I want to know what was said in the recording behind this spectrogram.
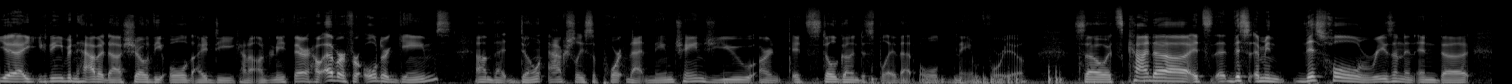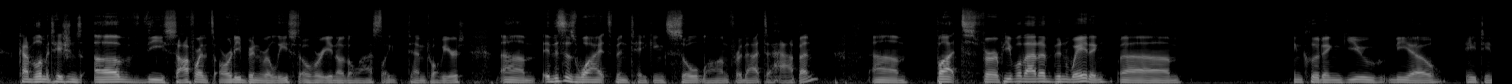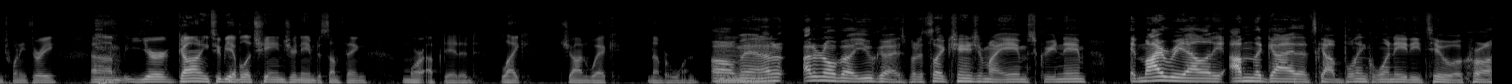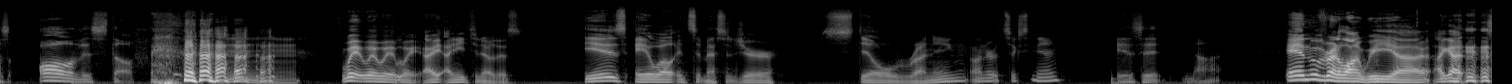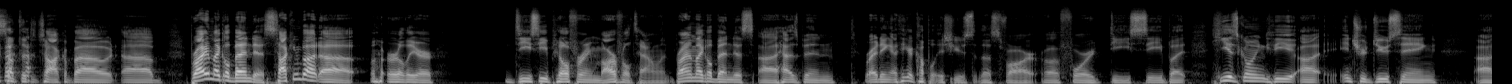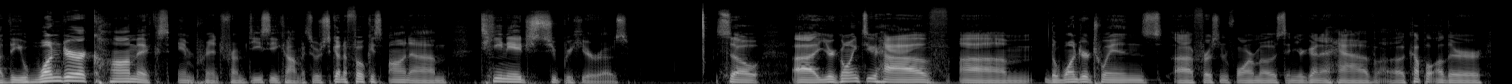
yeah, you can even have it uh, show the old ID kind of underneath there. However, for older games um, that don't actually support that name change, you are it's still going to display that old name for you. So it's kind of it's uh, this. I mean, this whole reason and, and uh, kind of limitations of the software that's already been released over you know the last like 10 12 years. Um, this is why it's been taking so long for that to happen. Um, but for people that have been waiting um, including you neo 1823 um, you're going to be able to change your name to something more updated like john wick number one. Oh man, I don't I don't know about you guys, but it's like changing my AIM screen name. In my reality, I'm the guy that's got Blink 182 across all of his stuff. Wait, wait, wait, wait. I, I need to know this. Is AOL Instant Messenger still running on Earth 69? Is it not? And moving right along, we uh, I got something to talk about. Uh, Brian Michael Bendis talking about uh, earlier DC pilfering Marvel talent. Brian Michael Bendis uh, has been writing, I think, a couple issues thus far uh, for DC, but he is going to be uh, introducing uh, the Wonder Comics imprint from DC Comics, which is going to focus on um, teenage superheroes. So uh, you're going to have um, the Wonder Twins uh, first and foremost, and you're going to have a couple other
